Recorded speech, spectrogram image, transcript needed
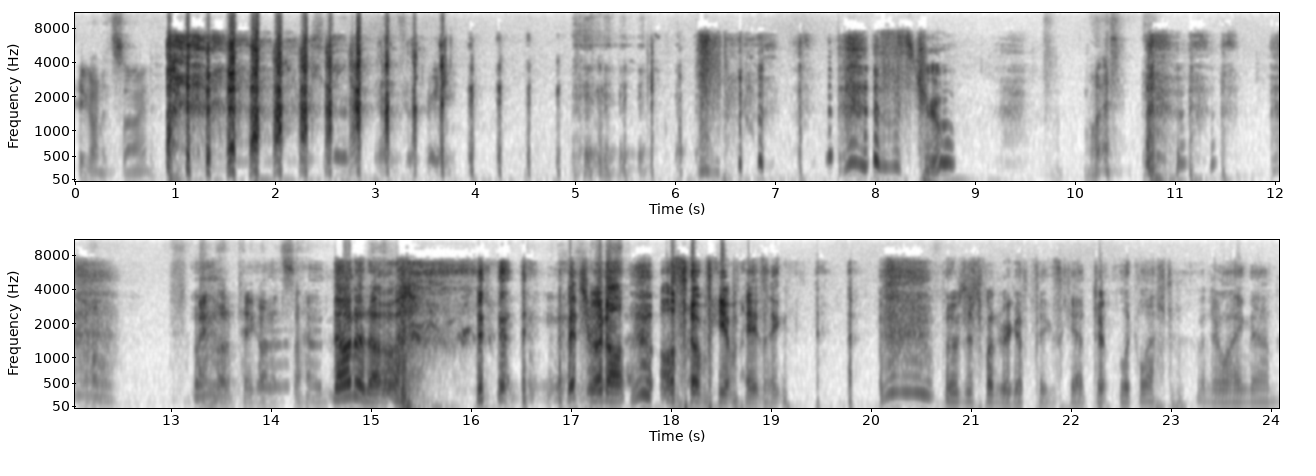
pig on its side. So they're heading for Crate. Is this true? What? Oh. I'm not a pig on its side. No, no, no. Which would al- also be amazing. but I was just wondering if pigs can't look left when they're lying down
